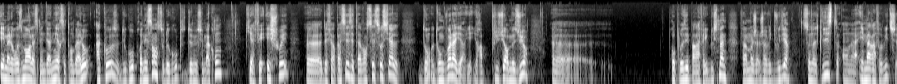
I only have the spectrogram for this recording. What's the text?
Et malheureusement, la semaine dernière, c'est tombé à l'eau à cause du groupe Renaissance, le groupe de M. Macron, qui a fait échouer euh, de faire passer cette avancée sociale. Donc, voilà, il y, aura plusieurs mesures proposé par Raphaël Glucksmann. Enfin, moi, j'ai envie de vous dire, sur notre liste, on a Emma Rafovitch,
